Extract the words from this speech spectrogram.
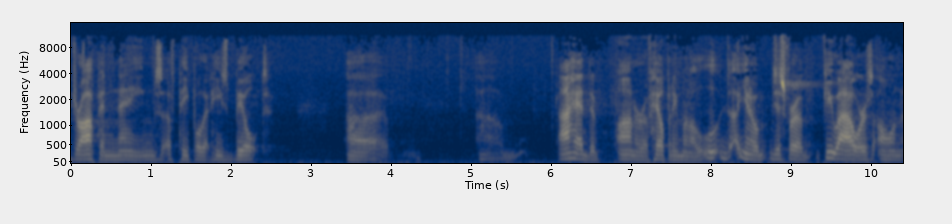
dropping names of people that he's built, uh, um, I had the honor of helping him on a, you know, just for a few hours on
